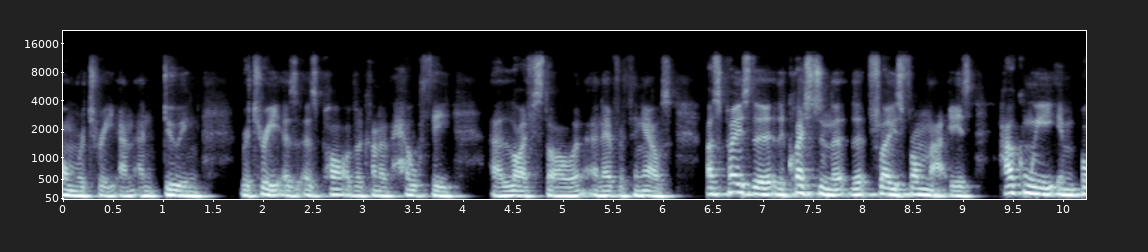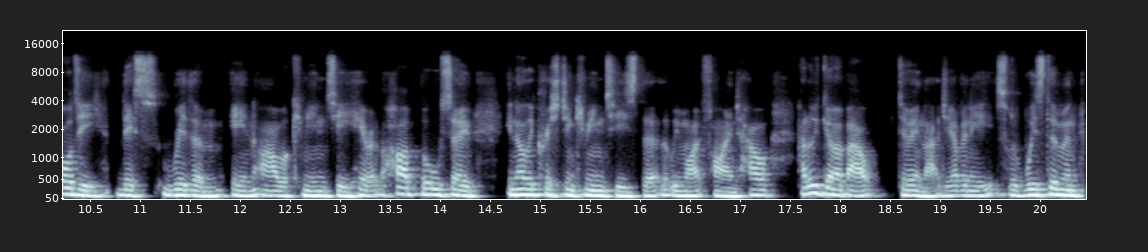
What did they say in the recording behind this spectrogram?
on retreat and, and doing retreat as, as part of a kind of healthy uh, lifestyle and everything else. I suppose the, the question that, that flows from that is how can we embody this rhythm in our community here at the hub but also in other christian communities that, that we might find how how do we go about doing that do you have any sort of wisdom and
